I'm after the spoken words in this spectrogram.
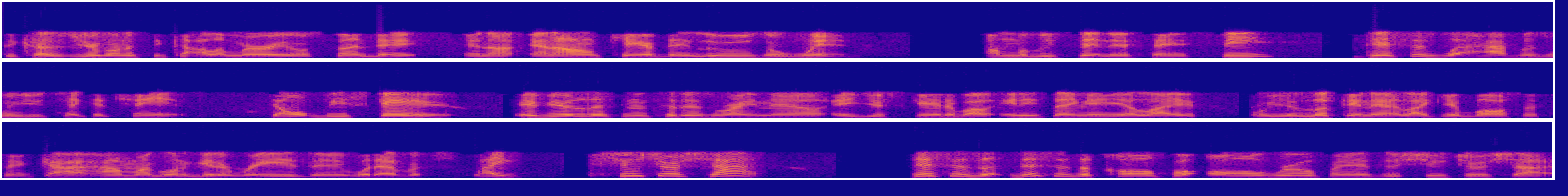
because you're going to see Kyler Murray on Sunday, and I and I don't care if they lose or win. I'm gonna be sitting there saying, "See, this is what happens when you take a chance. Don't be scared. If you're listening to this right now and you're scared about anything in your life, or you're looking at like your boss and saying, God, how am I going to get a raise and whatever? Like, shoot your shot. This is a this is a call for all real fans to shoot your shot.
